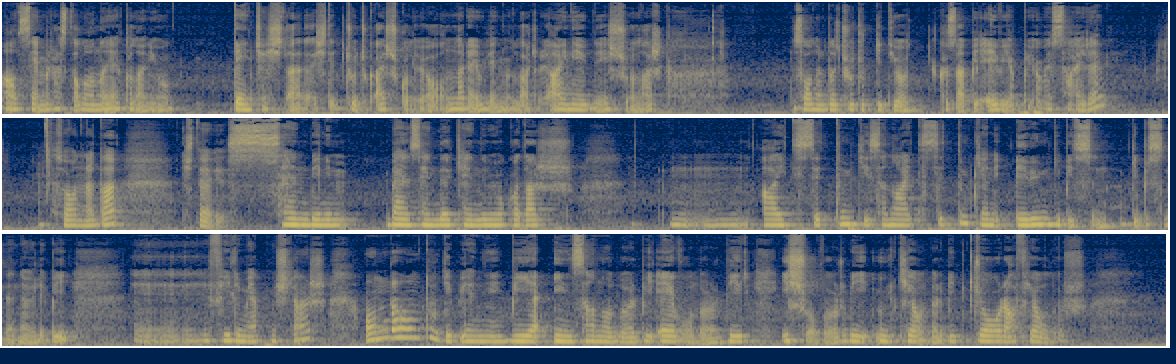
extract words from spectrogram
Alzheimer hastalığına yakalanıyor. Genç yaşta işte çocuk aşık oluyor. Onlar evleniyorlar aynı evde yaşıyorlar. Sonra da çocuk gidiyor kıza bir ev yapıyor vesaire. Sonra da işte sen benim ben sende kendimi o kadar ait hissettim ki sana ait hissettim ki yani evim gibisin gibisinden öyle bir e, film yapmışlar. Onda olduğu gibi yani bir insan olur, bir ev olur, bir iş olur, bir ülke olur, bir coğrafya olur,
